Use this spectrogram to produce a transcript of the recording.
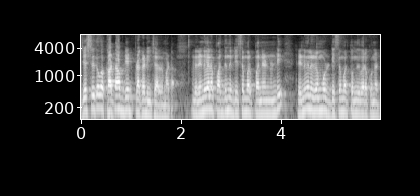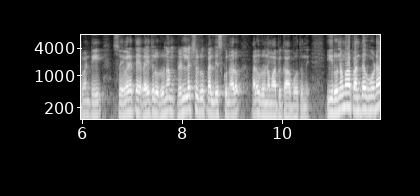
జస్ట్ అయితే ఒక కట్ ఆఫ్ డేట్ ప్రకటించారనమాట అంటే రెండు వేల పద్దెనిమిది డిసెంబర్ పన్నెండు నుండి రెండు వేల ఇరవై మూడు డిసెంబర్ తొమ్మిది వరకు ఉన్నటువంటి సో ఎవరైతే రైతులు రుణం రెండు లక్షల రూపాయలు తీసుకున్నారో వాళ్ళకు రుణమాఫీ కాబోతుంది. ఈ రుణమాఫీ అంతా కూడా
